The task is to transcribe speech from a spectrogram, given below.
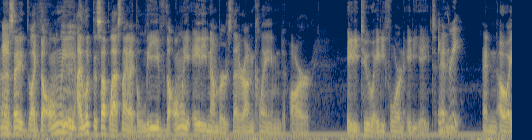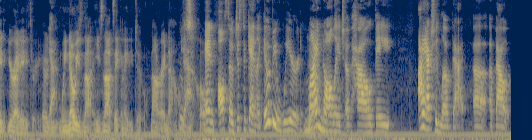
I'm gonna say like the only I looked this up last night. I believe the only 80 numbers that are unclaimed are 82, 84, and 88. 83. And, and oh, 80, you're right, 83. Uh, Yeah. We know he's not. He's not taking 82. Not right now. Yeah. So- And also just again like It would be weird. my Yeah. knowledge of how they i actually love that uh, about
